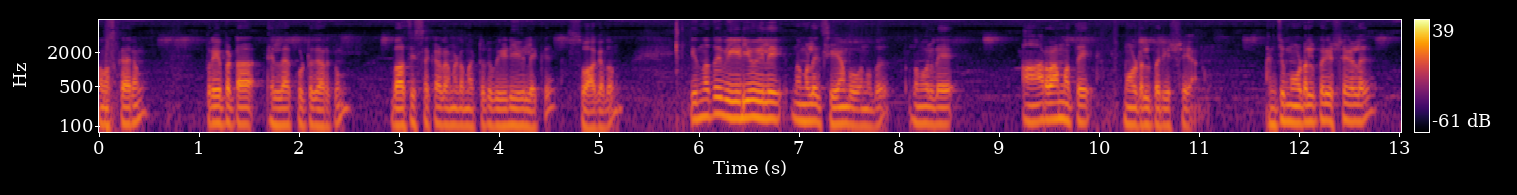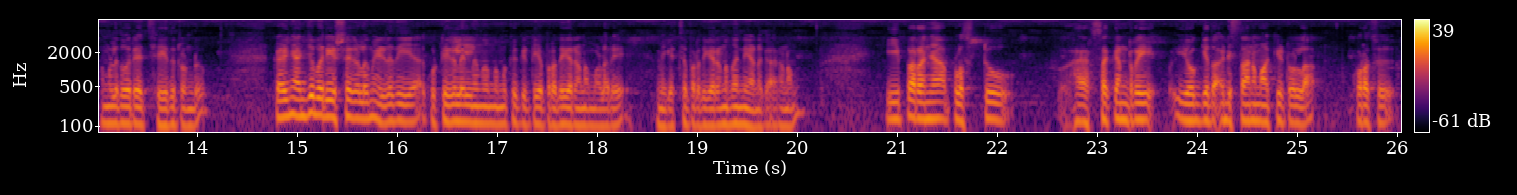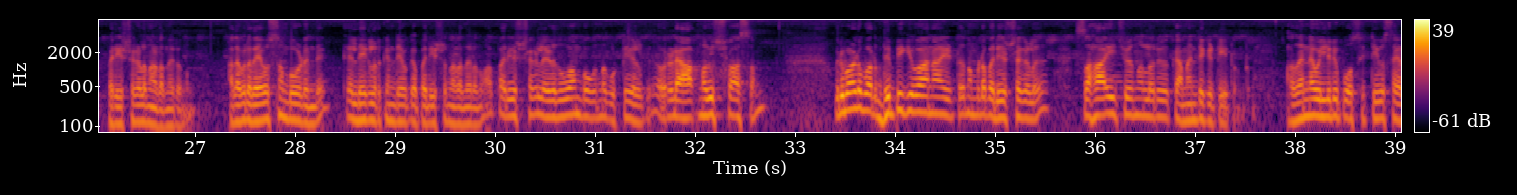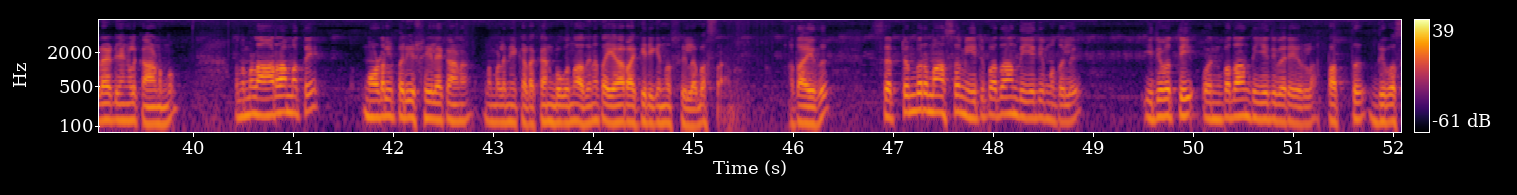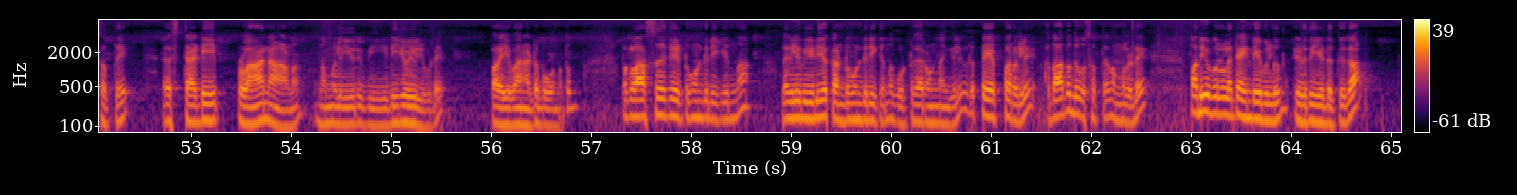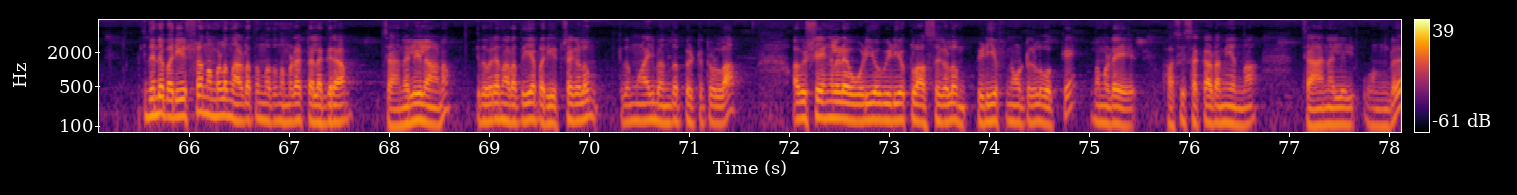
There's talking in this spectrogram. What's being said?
നമസ്കാരം. പ്രിയപ്പെട്ട എല്ലാ കൂട്ടുകാർക്കും ബാസിസ് അക്കാഡമിയുടെ മറ്റൊരു വീഡിയോയിലേക്ക് സ്വാഗതം. ഇന്നത്തെ വീഡിയോയിൽ നമ്മൾ ചെയ്യാൻ പോകുന്നത് നമ്മളുടെ ആറാമത്തെ മോഡൽ പരീക്ഷയാണ്. അഞ്ച് മോഡൽ പരീക്ഷകൾ നമ്മളിതുവരെ ചെയ്തിട്ടുണ്ട്. കഴിഞ്ഞ അഞ്ച് പരീക്ഷകളും എഴുതിയ കുട്ടികളിൽ നിന്ന് നമുക്ക് കിട്ടിയ പ്രതികരണം വളരെ മികച്ച പ്രതികരണം തന്നെയാണ് കാരണം ഈ പറഞ്ഞ പ്ലസ് ടു ഹയർ സെക്കൻഡറി യോഗ്യത അടിസ്ഥാനമാക്കിയിട്ടുള്ള കുറച്ച് പരീക്ഷകൾ നടന്നിരുന്നു. അതേപോലെ ദേവസ്വം ബോർഡിന്റെ എൽ ഡി ക്ലർക്കിന്റെയൊക്കെ പരീക്ഷ നടന്നിരുന്നു. ആ പരീക്ഷകൾ എഴുതുവാൻ പോകുന്ന കുട്ടികൾക്ക് അവരുടെ ആത്മവിശ്വാസം ഒരുപാട് വർദ്ധിപ്പിക്കുവാനായിട്ട് നമ്മുടെ പരീക്ഷകൾ സഹായിച്ചു എന്നുള്ളൊരു കമന്റ് കിട്ടിയിട്ടുണ്ട്. അത് തന്നെ വലിയൊരു പോസിറ്റീവ് സൈഡായിട്ട് ഞങ്ങൾ കാണുന്നു. അപ്പോൾ നമ്മൾ ആറാമത്തെ മോഡൽ പരീക്ഷയിലേക്കാണ് നമ്മളിനി കടക്കാൻ പോകുന്നത്. അതിന് തയ്യാറാക്കിയിരിക്കുന്ന സിലബസാണ് അതായത് സെപ്റ്റംബർ മാസം ഇരുപതാം തീയതി മുതൽ ഇരുപത്തി ഒൻപതാം തീയതി വരെയുള്ള പത്ത് ദിവസത്തെ സ്റ്റഡി പ്ലാനാണ് നമ്മൾ ഈ ഒരു വീഡിയോയിലൂടെ പറയുവാനായിട്ട് പോകുന്നതും അപ്പോൾ ക്ലാസ് കേട്ടുകൊണ്ടിരിക്കുന്ന അല്ലെങ്കിൽ വീഡിയോ കണ്ടുകൊണ്ടിരിക്കുന്ന കൂട്ടുകാരുണ്ടെങ്കിൽ ഒരു പേപ്പറിൽ അതാത് ദിവസത്തെ നമ്മളുടെ പതിവ് പോലുള്ള ടൈം ടേബിൾ എഴുതിയെടുക്കുക. ഇതിന്റെ പരീക്ഷ നമ്മൾ നടത്തുന്നത് നമ്മുടെ ടെലഗ്രാം ചാനലിലാണ്. ഇതുവരെ നടത്തിയ പരീക്ഷകളും ഇതുമായി ബന്ധപ്പെട്ടിട്ടുള്ള ആ വിഷയങ്ങളുടെ ഓഡിയോ വീഡിയോ ക്ലാസ്സുകളും പി ഡി എഫ് നോട്ടുകളും ഒക്കെ നമ്മുടെ ഫാസിസ് അക്കാഡമി എന്ന ചാനലിൽ ഉണ്ട്.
